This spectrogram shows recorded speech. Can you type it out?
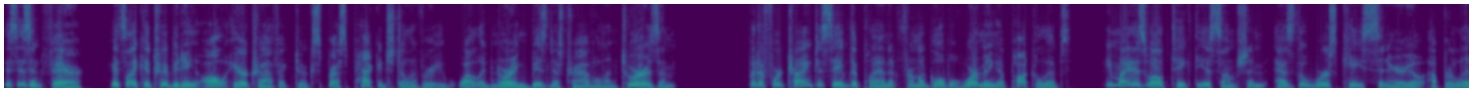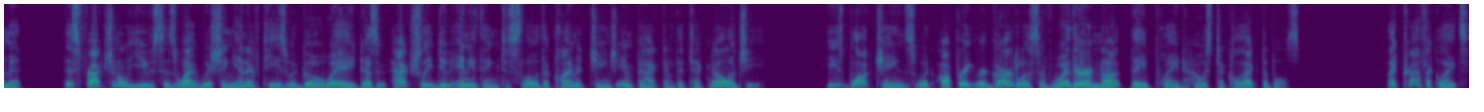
This isn't fair. It's like attributing all air traffic to express package delivery while ignoring business travel and tourism. But if we're trying to save the planet from a global warming apocalypse, we might as well take the assumption as the worst case scenario upper limit. This fractional use is why wishing NFTs would go away doesn't actually do anything to slow the climate change impact of the technology. These blockchains would operate regardless of whether or not they played host to collectibles. Like traffic lights,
